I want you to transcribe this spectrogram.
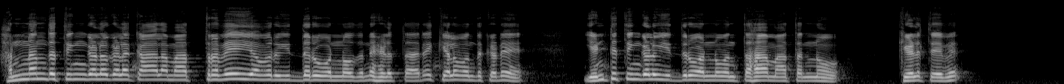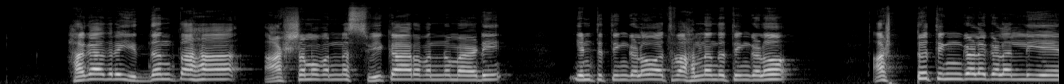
ಹನ್ನೊಂದು ತಿಂಗಳುಗಳ ಕಾಲ ಮಾತ್ರವೇ ಅವರು ಇದ್ದರು ಅನ್ನೋದನ್ನು ಹೇಳುತ್ತಾರೆ. ಕೆಲವೊಂದು ಕಡೆ ಎಂಟು ತಿಂಗಳು ಇದ್ದರು ಅನ್ನುವಂತಹ ಮಾತನ್ನು ಕೇಳ್ತೇವೆ ಹಾಗಾದರೆ ಇದ್ದಂತಹ ಆಶ್ರಮವನ್ನು ಸ್ವೀಕಾರವನ್ನು ಮಾಡಿ ಎಂಟು ತಿಂಗಳೋ ಅಥವಾ ಹನ್ನೊಂದು ತಿಂಗಳೋ ಅಷ್ಟು ತಿಂಗಳುಗಳಲ್ಲಿಯೇ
